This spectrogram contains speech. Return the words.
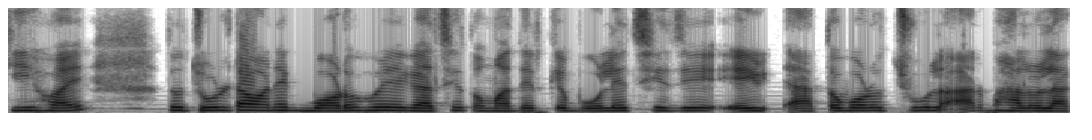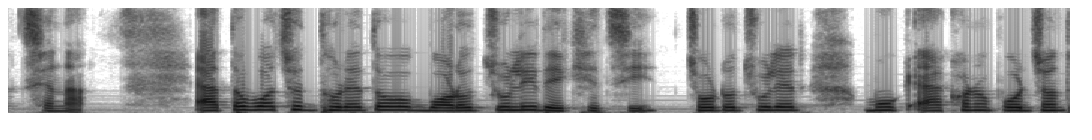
কি হয়। তো চুলটা অনেক বড় হয়ে গেছে, তোমাদেরকে বলেছি যে এই এত বড় চুল আর ভালো লাগছে না। এত বছর ধরে তো বড় চুলই রেখেছি ছোট চুলের মুখ এখনও পর্যন্ত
